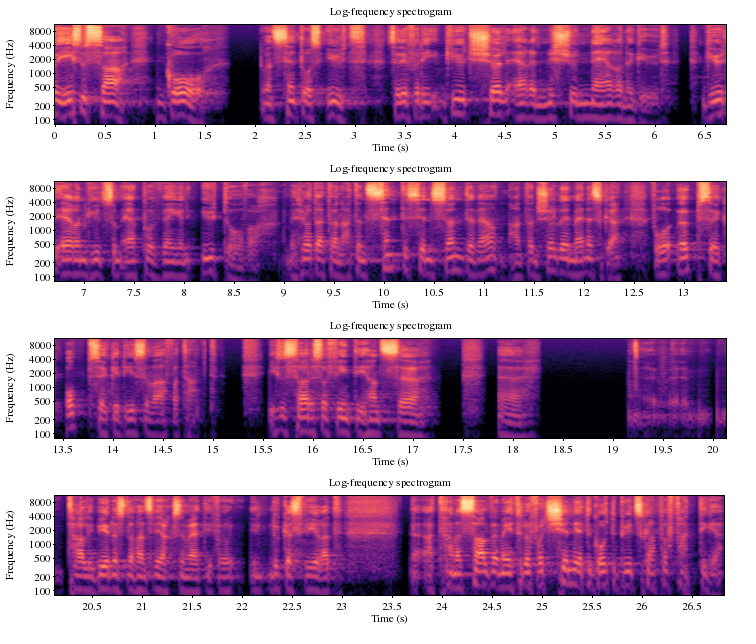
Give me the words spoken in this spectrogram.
Når Jesus sa 'gå', når han sendte oss ut, så er det fordi Gud sjøl er en misjonerende Gud. Gud er en Gud som er på veien utover. Vi hørte at han, at han sendte sin sønn til verden. at Han sjøl ble menneske for å oppsøke, oppsøke, de som var fortapt. Jesus sa det så fint i hans uh, uh, tall i begynnelsen av hans virksomhet i Lukas 4 at at han har salvet meg til å forkynne et godt budskap for fattige.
